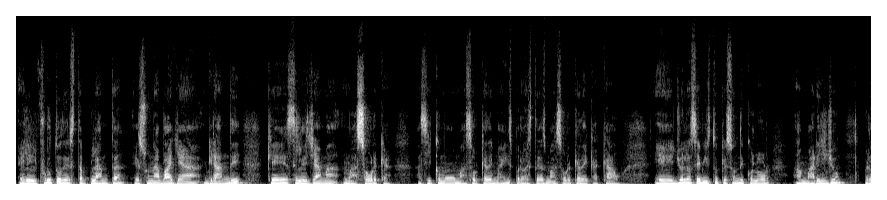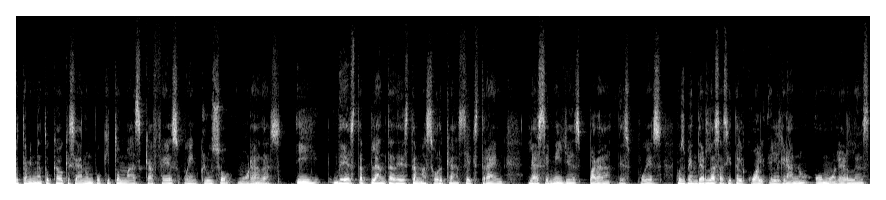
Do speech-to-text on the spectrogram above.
El fruto de esta planta es una baya grande que se les llama mazorca, así como mazorca de maíz, pero esta es mazorca de cacao. Eh, yo las he visto que son de color amarillo, pero también me ha tocado que sean un poquito más cafés o incluso moradas. Y de esta planta, de esta mazorca, se extraen las semillas para después pues venderlas así tal cual el grano o molerlas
